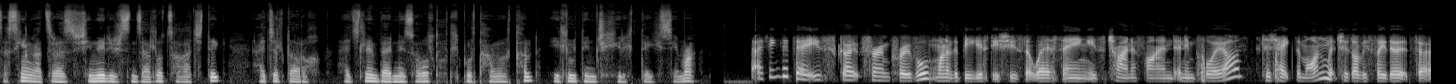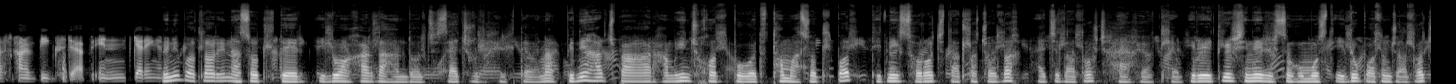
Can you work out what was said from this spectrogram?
засгийн газраас шинээр ирсэн залуу цагаачдыг ажилд орох, ажлын байрны сургалт хөтөлбөрт хамрагдах нь илүү дэмжих хэрэгтэй гэсэн юм а. I think that there is scope for improvement. One of the biggest issues that we're seeing is trying to find an employer to take them on, which is obviously the first kind of big step in getting an Миний бодлоор энэ асуудал дээр илүү анхаарлаа хандуулж сайжруулах хэрэгтэй байна. Бидний харж байгаагаар хамгийн чухал бөгөөд том асуудал бол тэднийг сургаж дадлагжуулах, ажил олгогч хайх явдал юм. Хэрвээ эдгээр шинээр ирсэн хүмүүст илүү боломж олгож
